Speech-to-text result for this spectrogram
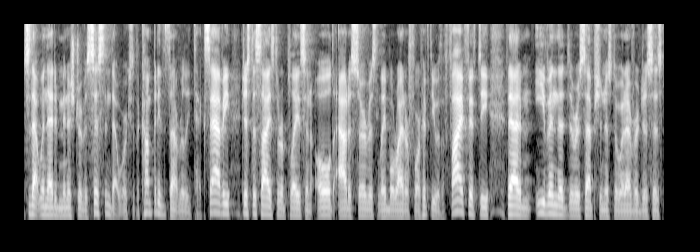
so that when that administrative assistant that works at the company that's not really tech savvy just decides to replace an old out of service label writer 450 with a 550, that even the, the receptionist or whatever just says,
